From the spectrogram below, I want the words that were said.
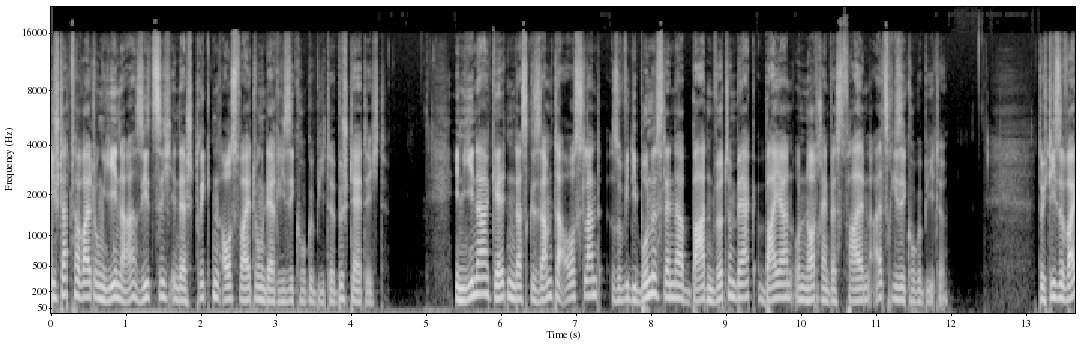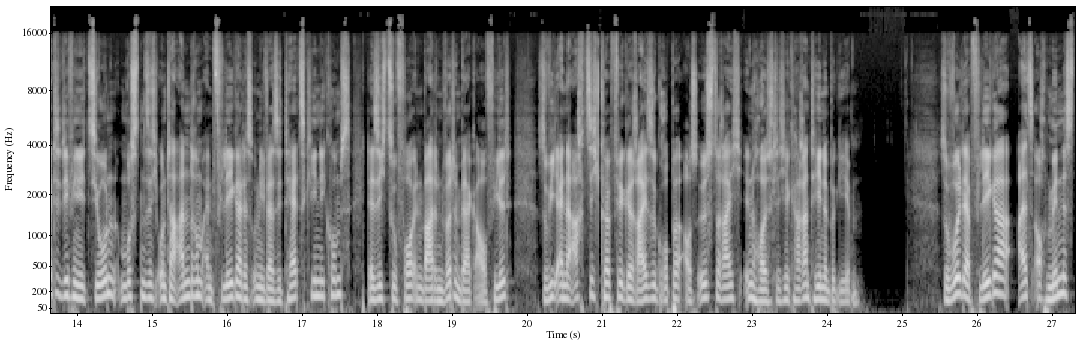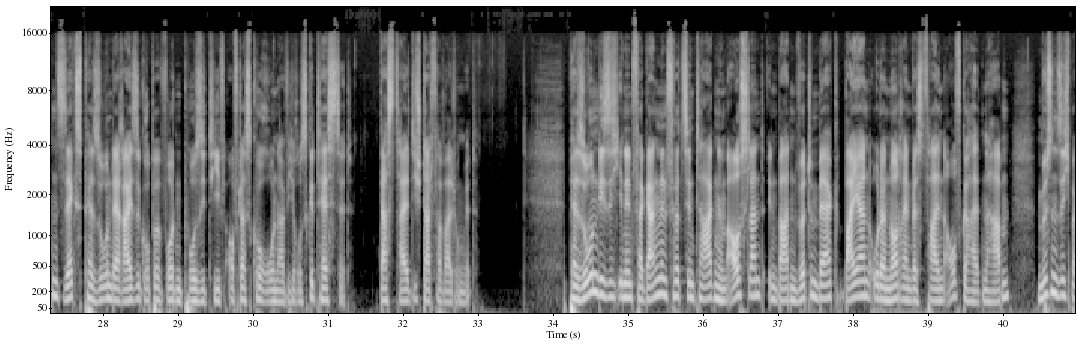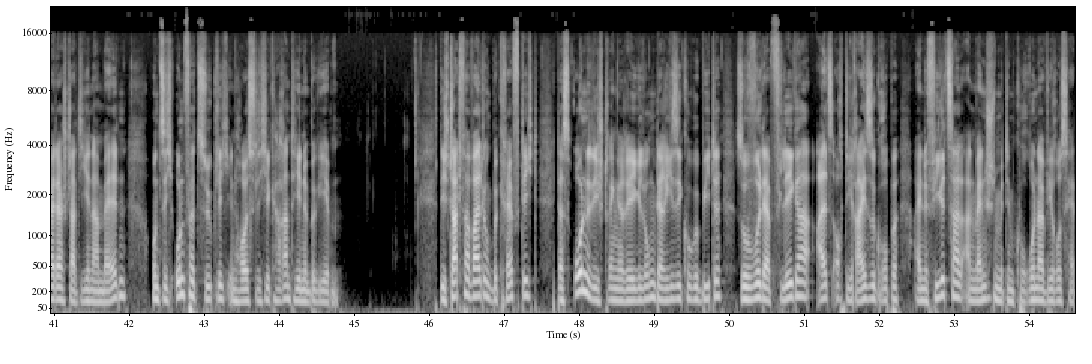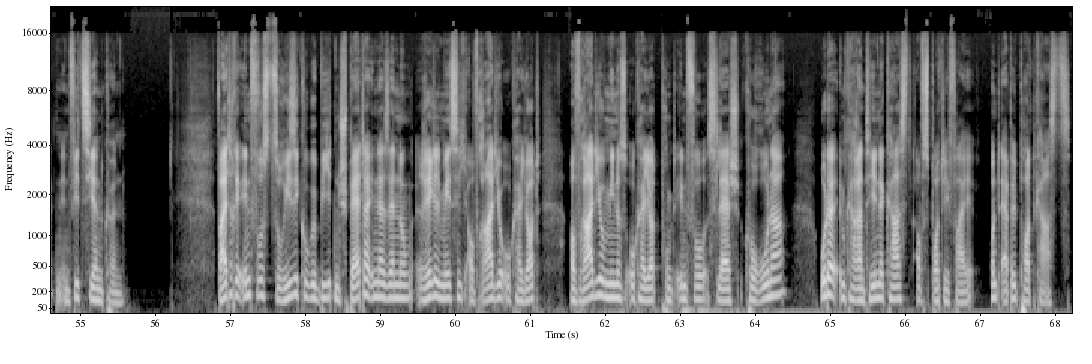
Die Stadtverwaltung Jena sieht sich in der strikten Ausweitung der Risikogebiete bestätigt. In Jena gelten das gesamte Ausland sowie die Bundesländer Baden-Württemberg, Bayern und Nordrhein-Westfalen als Risikogebiete. Durch diese weite Definition mussten sich unter anderem ein Pfleger des Universitätsklinikums, der sich zuvor in Baden-Württemberg aufhielt, sowie eine 80-köpfige Reisegruppe aus Österreich in häusliche Quarantäne begeben. Sowohl der Pfleger als auch mindestens sechs Personen der Reisegruppe wurden positiv auf das Coronavirus getestet. Das teilt die Stadtverwaltung mit. Personen, die sich in den vergangenen 14 Tagen im Ausland in Baden-Württemberg, Bayern oder Nordrhein-Westfalen aufgehalten haben, müssen sich bei der Stadt Jena melden und sich unverzüglich in häusliche Quarantäne begeben. Die Stadtverwaltung bekräftigt, dass ohne die strenge Regelung der Risikogebiete sowohl der Pfleger als auch die Reisegruppe eine Vielzahl an Menschen mit dem Coronavirus hätten infizieren können. Weitere Infos zu Risikogebieten später in der Sendung regelmäßig auf Radio OKJ, auf radio-okj.info/corona oder im Quarantänecast auf Spotify und Apple Podcasts.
